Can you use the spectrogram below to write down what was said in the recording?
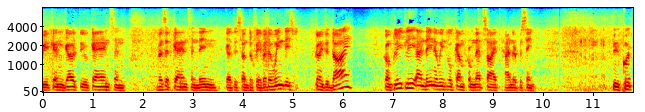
we can go to Cannes and visit Cannes and then go to Saint Tropez. But the wind is going to die completely and then the wind will come from that side 100%. We've got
